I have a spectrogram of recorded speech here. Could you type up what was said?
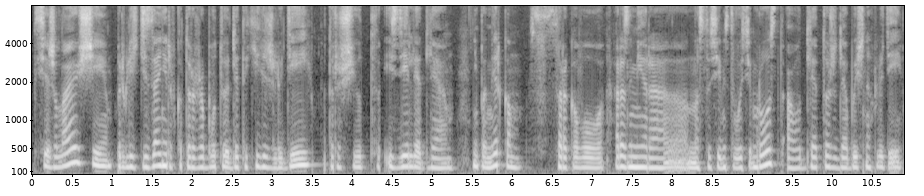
все желающие, привлечь дизайнеров, которые работают для таких же людей, которые шьют изделия для не по меркам 40 размера на 178 рост, а вот для тоже для обычных людей.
